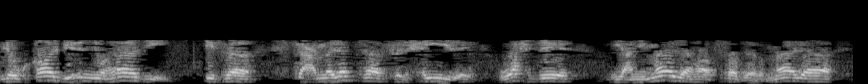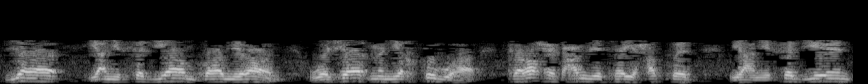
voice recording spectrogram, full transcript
لو قال بأنه هذه إذا استعملتها في الحيلة وحدة يعني ما لها صدر ما لها لها يعني ثديان ضامران وجاء من يخطبها فراحت عملت هي حطت يعني ثديين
